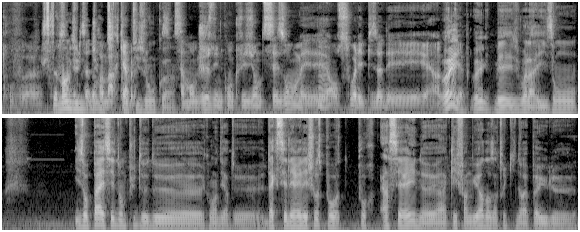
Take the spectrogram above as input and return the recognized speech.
trouve. euh, je Ça trouve manque un d'une remarquable. conclusion, quoi. Ça, ça manque juste d'une conclusion de saison, mais en soi, l'épisode est Oui, incroyable. oui, mais voilà, ils ont ils ont pas essayé non plus de, de comment dire de d'accélérer les choses pour pour insérer une, un cliffhanger dans un truc qui n'aurait pas eu le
